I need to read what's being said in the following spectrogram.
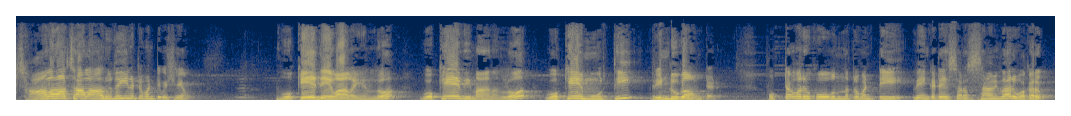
చాలా చాలా అరుదైనటువంటి విషయం. ఒకే దేవాలయంలో ఒకే విమానంలో ఒకే మూర్తి రెండుగా ఉంటాడు. పుట్ట వరకు ఉన్నటువంటి వెంకటేశ్వర స్వామి వారు ఒకరు.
